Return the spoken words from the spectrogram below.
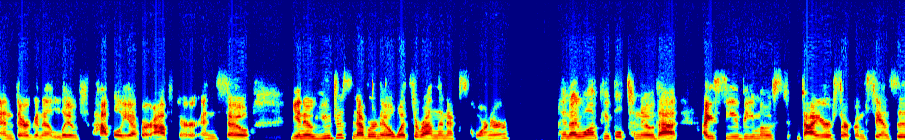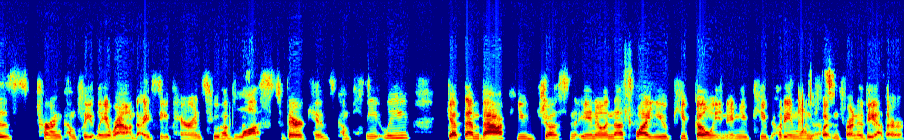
and they're gonna live happily ever after. And so you know you just never know what's around the next corner. And i want people to know that i see the most dire circumstances turn completely around. I see parents who have lost their kids completely get them back. You just you know and that's why you keep going and you keep putting one foot in front of the other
